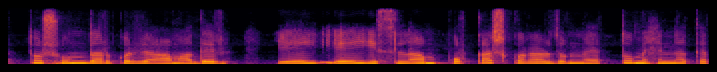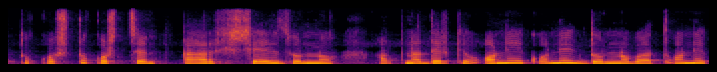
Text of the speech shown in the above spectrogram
এত সুন্দর করে আমাদের এই এই ইসলাম প্রকাশ করার জন্য এত মেহনত, এত কষ্ট করছেন আর সেই জন্য আপনাদেরকে অনেক অনেক ধন্যবাদ, অনেক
